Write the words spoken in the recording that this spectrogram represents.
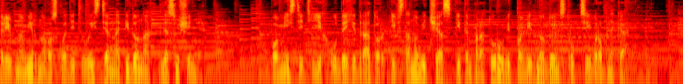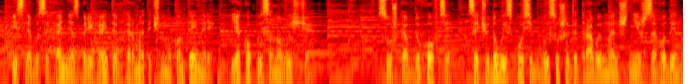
Рівномірно розкладіть листя на підонах для сушіння. Помістіть їх у дегідратор і встановіть час і температуру відповідно до інструкцій виробника. Після висихання зберігайте в герметичному контейнері, як описано вище. Сушка в духовці це чудовий спосіб висушити трави менш ніж за годину.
